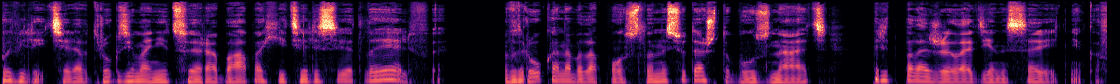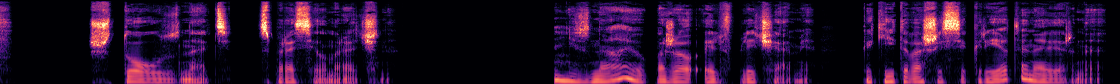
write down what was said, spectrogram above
Повелитель, а вдруг демоницу и раба похитили светлые эльфы. Вдруг она была послана сюда, чтобы узнать, предположил один из советников. «Что узнать?» — спросил мрачно. «Не знаю», — пожал эльф плечами. «Какие-то ваши секреты, наверное?»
